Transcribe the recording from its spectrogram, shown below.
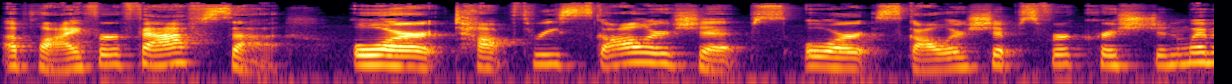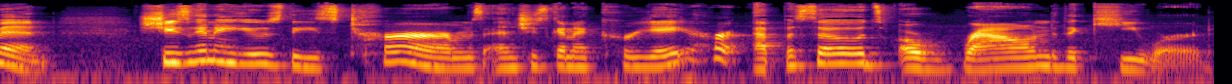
apply for FAFSA or top three scholarships or scholarships for Christian women. She's going to use these terms and she's going to create her episodes around the keyword.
